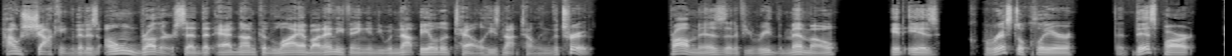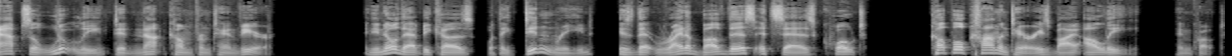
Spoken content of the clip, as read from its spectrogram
How shocking that his own brother said that Adnan could lie about anything and you would not be able to tell he's not telling the truth. Problem is that if you read the memo, it is crystal clear that this part absolutely did not come from Tanvir. And you know that because what they didn't read is that right above this it says, quote, couple commentaries by Ali, end quote.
